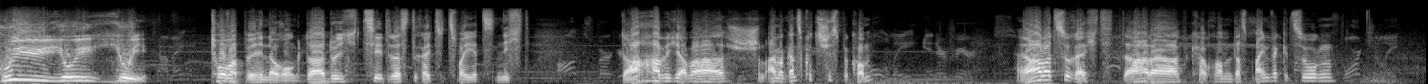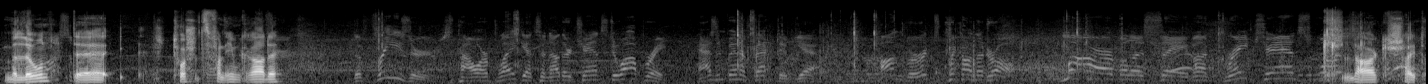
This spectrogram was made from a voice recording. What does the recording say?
Hui, hui, hui. Torwartbehinderung. Dadurch zählte das 3 zu 2 jetzt nicht. Da habe ich aber schon einmal ganz kurz Schiss bekommen. Ja, aber zu Recht. Da hat er Caron das Bein weggezogen. Malone, der Torschütze von ihm gerade. Clark scheit...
